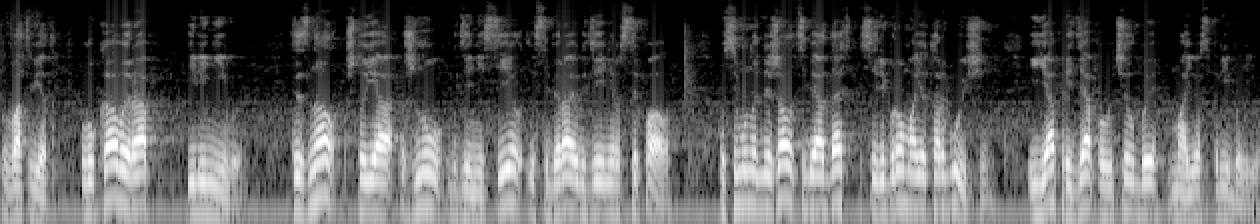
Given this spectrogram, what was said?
в ответ, «Лукавый раб и ленивый, ты знал, что я жну, где не сеял, и собираю, где не рассыпал. Посему надлежало тебе отдать серебро мое торгующим, и я, придя, получил бы мое с прибылью.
